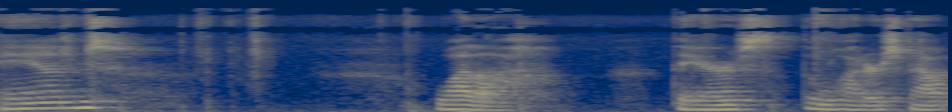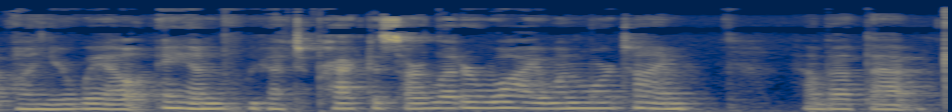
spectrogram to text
And voila, there's the water spout on your whale. And we got to practice our letter Y one more time. How about that?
